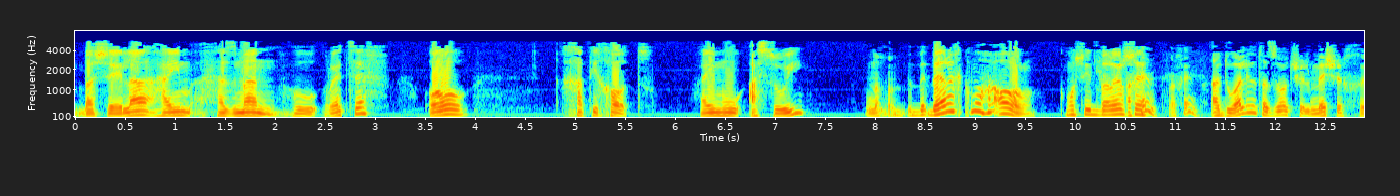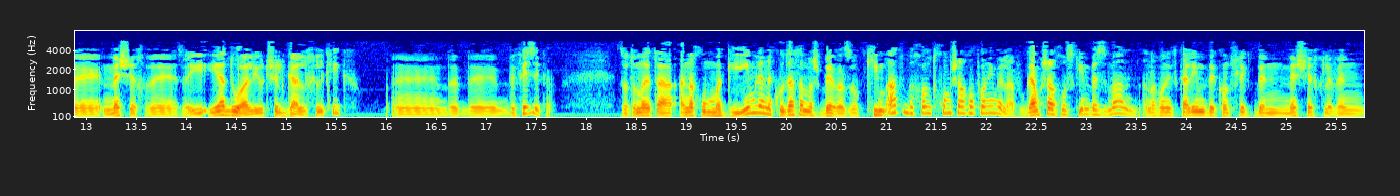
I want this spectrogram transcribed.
בשאלה האם הזמן הוא רצף או חתיכות. האם הוא עשוי? נכון. בערך כמו האור, כמו שהתברר ש... אכן, אכן. הדואליות הזאת של משך, אה, משך וזה, היא הדואליות של גל חלקיק אה, בפיזיקה. זאת אומרת, אנחנו מגיעים לנקודת המשבר הזו כמעט בכל תחום שאנחנו פונים אליו. גם כשאנחנו עוסקים בזמן, אנחנו נתקלים בקונפליקט בין משך לבין,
